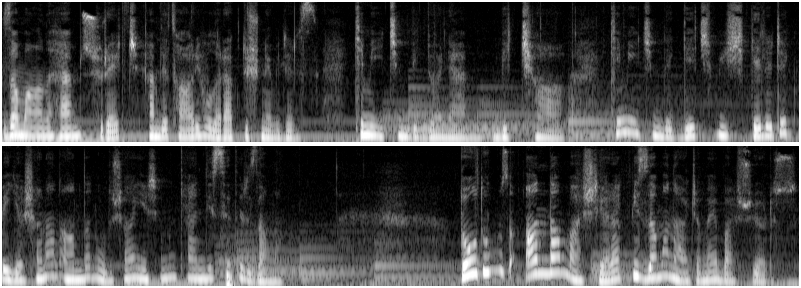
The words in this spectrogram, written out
Zamanı hem süreç hem de tarih olarak düşünebiliriz. Kimi için bir dönem, bir çağ, kimi için de geçmiş, gelecek ve yaşanan andan oluşan yaşamın kendisidir zaman. Doğduğumuz andan başlayarak bir zaman harcamaya başlıyoruz.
